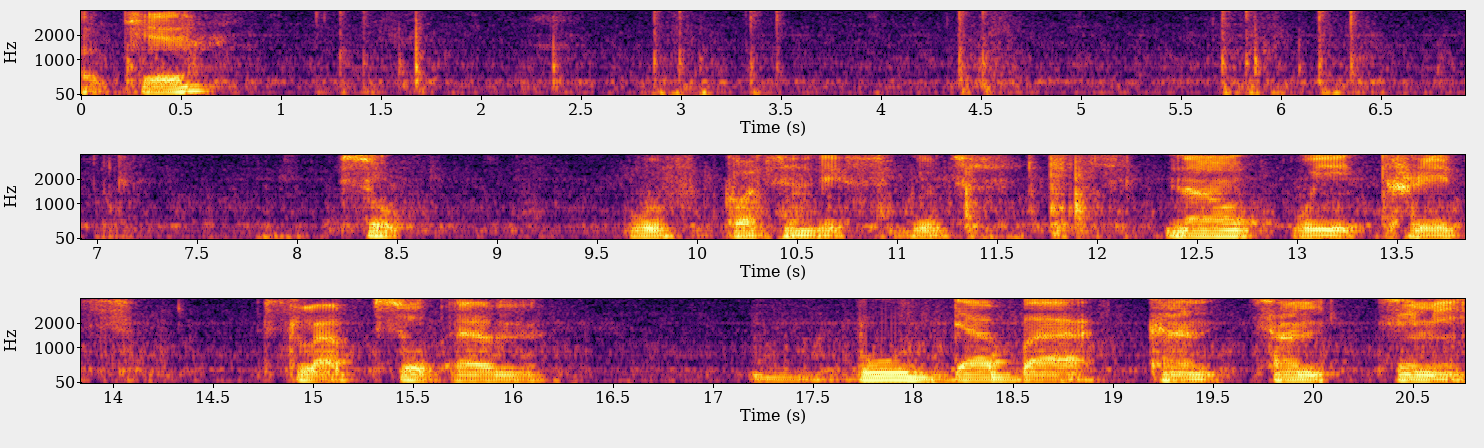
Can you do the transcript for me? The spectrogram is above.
Okay so gotten this. Good. Now we create slab. So um budaba kantimi.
